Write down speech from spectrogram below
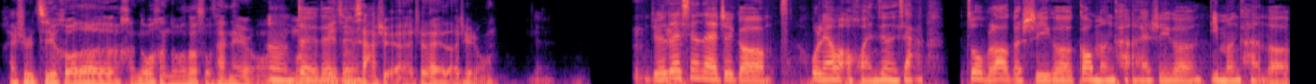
还是集合了很多很多的素材内容，嗯，对对对，北京下雪之类的这种。你觉得在现在这个互联网环境下，做 vlog 是一个高门槛还是一个低门槛的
